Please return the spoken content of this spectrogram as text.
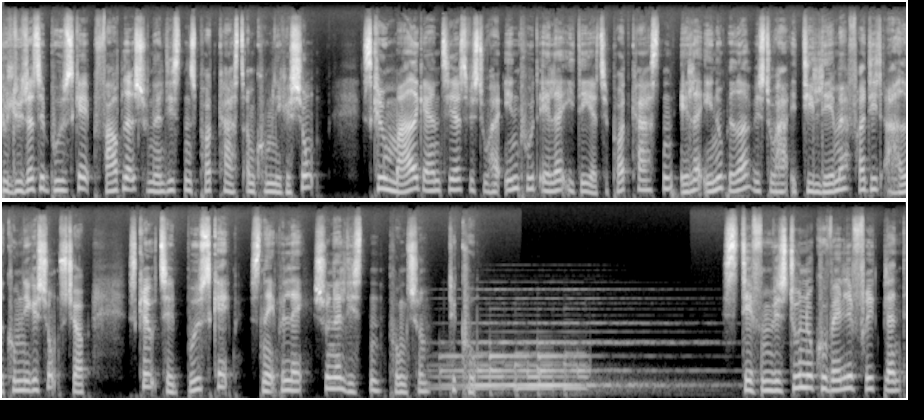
Du lytter til Budskab, Fagbladet Journalistens podcast om kommunikation. Skriv meget gerne til os, hvis du har input eller idéer til podcasten, eller endnu bedre, hvis du har et dilemma fra dit eget kommunikationsjob. Skriv til budskab. Steffen, hvis du nu kunne vælge frit blandt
